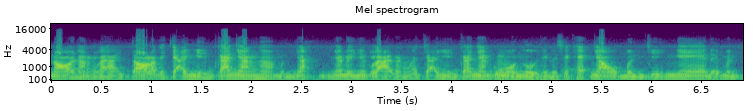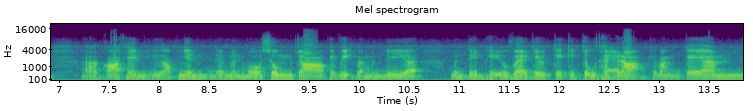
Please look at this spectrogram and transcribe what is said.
nói rằng là đó là cái trải nghiệm cá nhân ha. Mình nhắc nhắc đi nhắc lại rằng là trải nghiệm cá nhân của ừ. mỗi người thì nó sẽ khác nhau. Mình chỉ nghe để mình à, có thêm những cái góc nhìn để mình bổ sung cho cái việc là mình đi à, mình tìm hiểu về cái cái cái chủ thể đó cái vấn cái um,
